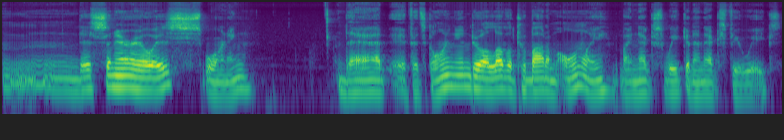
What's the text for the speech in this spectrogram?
mm, this scenario is warning that if it's going into a level two bottom only by next week and the next few weeks,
